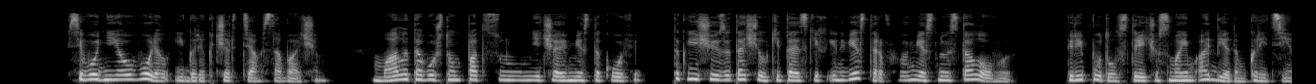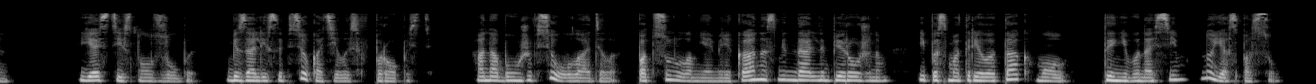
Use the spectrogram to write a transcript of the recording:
Сегодня я уволил Игоря к чертям собачьим. Мало того, что он подсунул мне чай вместо кофе, так еще и затащил китайских инвесторов в местную столовую. Перепутал встречу с моим обедом, кретин. Я стиснул зубы. Без Алисы все катилось в пропасть. Она бы уже все уладила, подсунула мне американо с миндальным пирожным и посмотрела так, мол, ты невыносим, но я спасу.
